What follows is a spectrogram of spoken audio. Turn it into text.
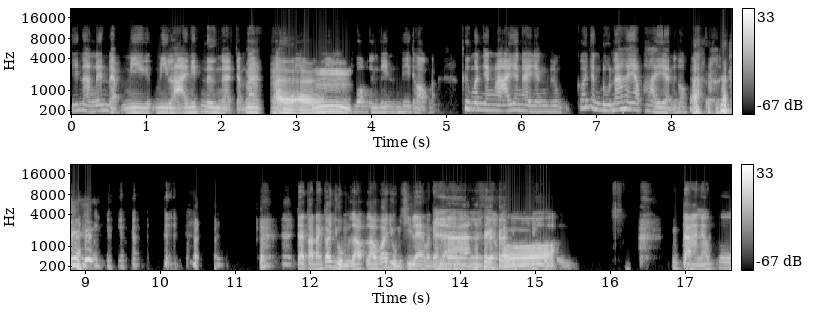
ที่นางเล่นแบบมีมีลายนิดนึงอะจำได้อืมปะเออเออ อืม ช่วงหนึ่งที่ที่ออกอะคือมันยังร้ายยังไงยังดูก็ยังดูน่าให้อภัยอะนึกออกปะ แต่ตอนนั้นก็หยุมเราเราก็หยุมชีแรงเหมือนกันนะ เออแต่เราก็โอ้อยู่อยู่แต่อ่าแล้วคู่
